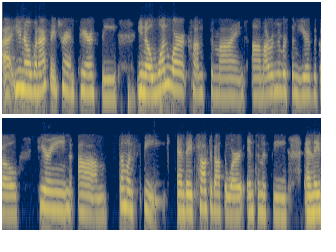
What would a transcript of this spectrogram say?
Uh, you know, when I say transparency, you know, one word comes to mind. Um, I remember some years ago hearing um, someone speak and they talked about the word intimacy and they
